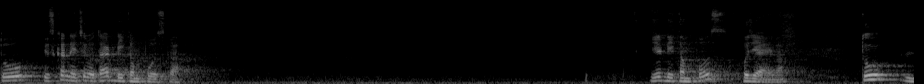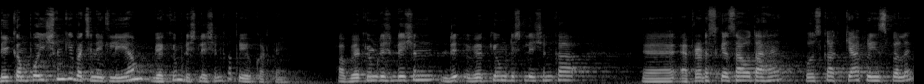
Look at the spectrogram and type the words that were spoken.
तो इसका नेचर होता है डिकम्पोज का। ये डिकम्पोज हो जाएगा। तो डिकम्पोजिशन की बचने के लिए हम वैक्यूम डिस्टिलेशन का प्रयोग करते हैं। अब वैक्यूम डिस्टिलेशन वैक्यूम डिस्टिलेशन का एपरेटस कैसा होता है, उसका क्या प्रिंसिपल है,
